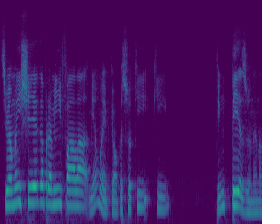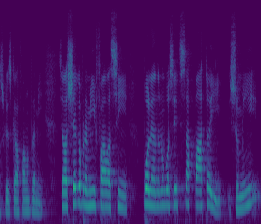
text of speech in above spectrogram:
Se minha mãe chega para mim e fala, minha mãe, porque é uma pessoa que, que tem um peso, né, nas coisas que ela fala para mim. Se ela chega para mim e fala assim, pô, Leandro, não gostei desse sapato aí. Isso me,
